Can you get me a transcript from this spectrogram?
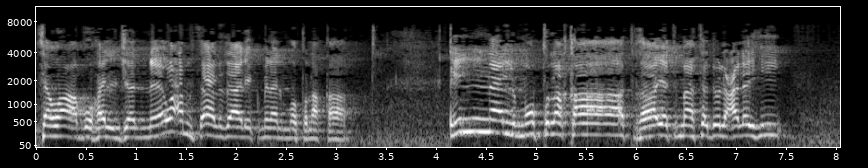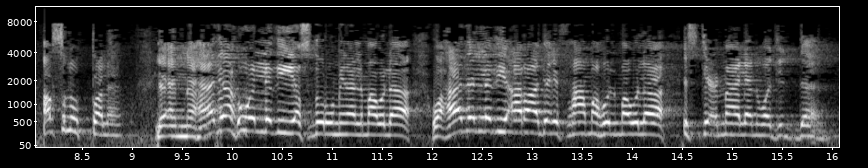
ثوابها الجنة وأمثال ذلك من المطلقات. إن المطلقات غاية ما تدل عليه أصل الطلب لأن هذا هو الذي يصدر من المولى وهذا الذي أراد إفهامه المولى استعمالا وجدا.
